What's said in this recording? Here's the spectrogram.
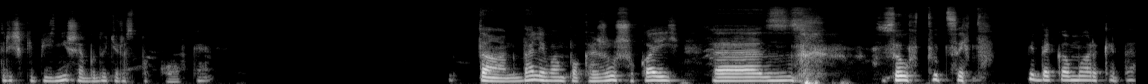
трішки пізніше будуть розпаковки. Так, далі вам покажу. Шукай е, золоту ципу від екомаркета.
